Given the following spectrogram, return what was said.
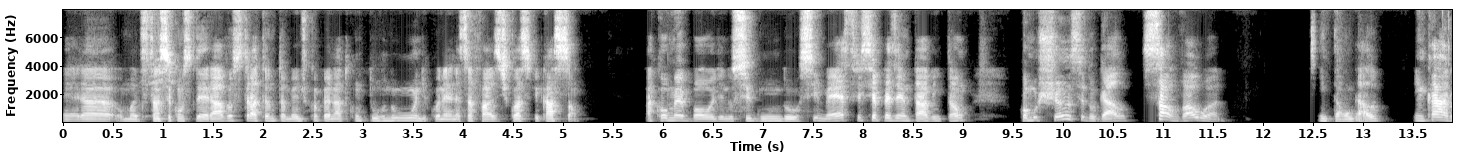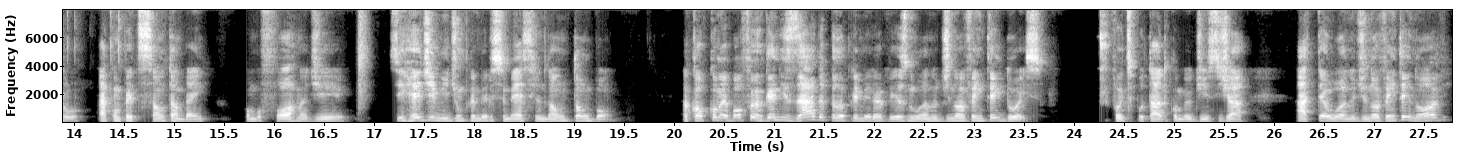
era uma distância considerável, se tratando também de um campeonato com turno único né, nessa fase de classificação. A Comebol ali no segundo semestre se apresentava então como chance do Galo salvar o ano. Então o Galo encarou a competição também como forma de se redimir de um primeiro semestre não tão bom. A Copa Comebol foi organizada pela primeira vez no ano de 92, foi disputado, como eu disse, já até o ano de 99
